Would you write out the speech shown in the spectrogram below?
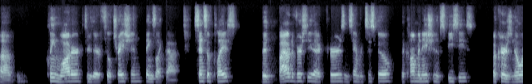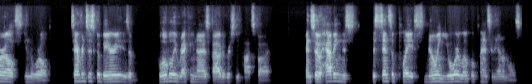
uh, clean water through their filtration, things like that. Sense of place, the biodiversity that occurs in San Francisco, the combination of species occurs nowhere else in the world. San Francisco Bay Area is a globally recognized biodiversity hotspot. And so having this, this sense of place, knowing your local plants and animals,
